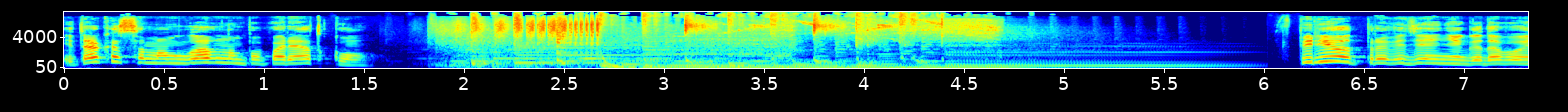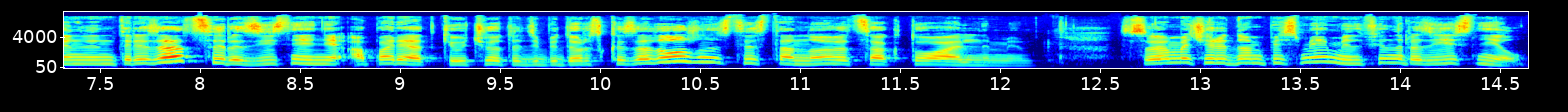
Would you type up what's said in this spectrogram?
Итак, о самом главном по порядку. В период проведения годовой инвентаризации разъяснения о порядке учета дебиторской задолженности становятся актуальными. В своем очередном письме Минфин разъяснил,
